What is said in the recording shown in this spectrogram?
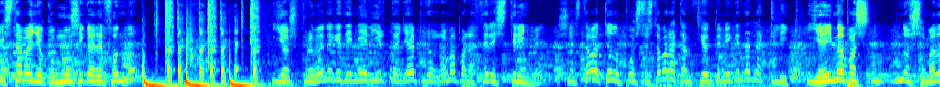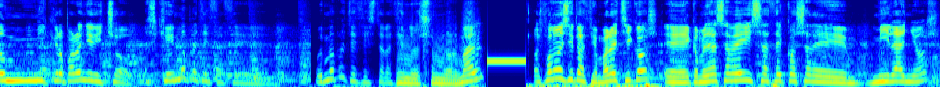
Estaba yo con música de fondo y os prometo que tenía abierto ya el programa para hacer stream, ¿eh? O sea, estaba todo puesto, estaba la canción, tenía que darle clic. Y ahí me ha pasado, no sé, me ha dado un microparón y he dicho, es que hoy me apetece hacer... Hoy me apetece estar haciendo el subnormal os pongo en situación, ¿vale, chicos? Eh, como ya sabéis, hace cosa de mil años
